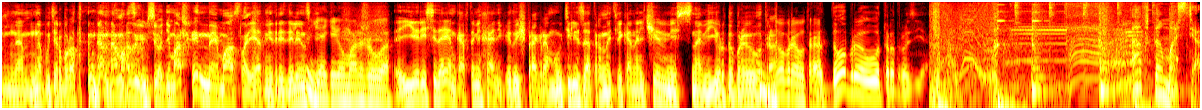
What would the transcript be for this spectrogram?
На, на бутерброд намазываем сегодня машинное масло. Я Дмитрий Делинский. Я Кирилл Манжула. Юрий Сидоренко, автомеханик, ведущий программы «Утилизатор» на телеканале ЧЕ. Вместе с нами. Юр, доброе утро. Доброе утро. Доброе утро, друзья. Автомастер.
